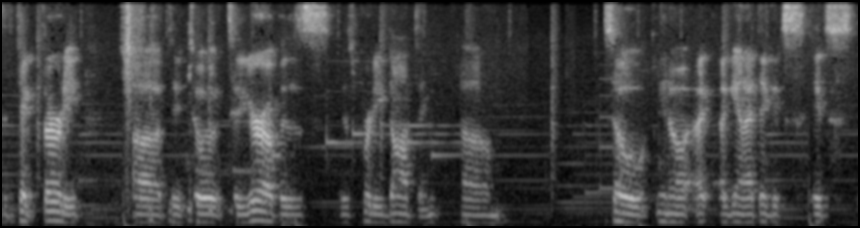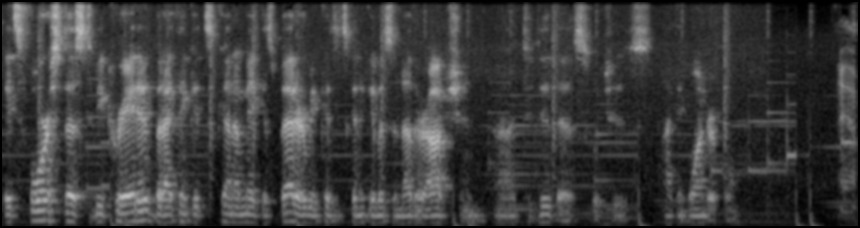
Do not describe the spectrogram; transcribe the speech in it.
to take thirty uh, to, to, to Europe is is pretty daunting. Um, so you know I, again i think it's it's it's forced us to be creative but i think it's going to make us better because it's going to give us another option uh, to do this which is i think wonderful yeah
